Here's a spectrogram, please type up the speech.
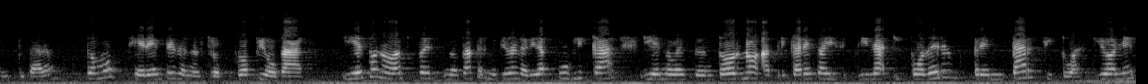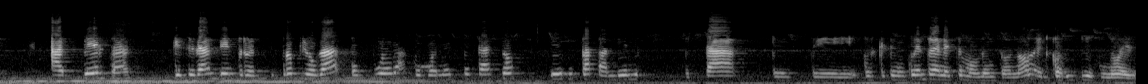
diputada, somos gerentes de nuestro propio hogar. Y eso nos nos ha permitido en la vida pública y en nuestro entorno aplicar esa disciplina y poder enfrentar situaciones adversas que se dan dentro de su propio hogar o fuera, como en este caso es esta pandemia que está, este, pues que se encuentra en este momento, ¿no? El COVID-19.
